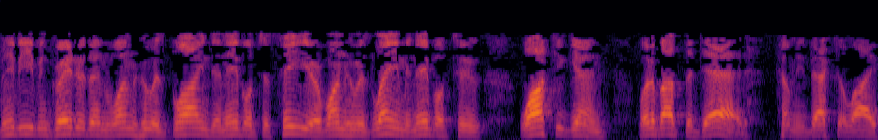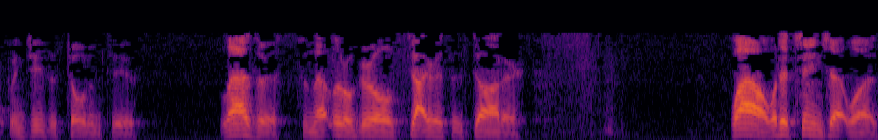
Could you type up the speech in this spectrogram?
maybe even greater than one who is blind and able to see, or one who is lame and able to walk again. What about the dead coming back to life when Jesus told him to? Lazarus and that little girl, Jairus' daughter. Wow, what a change that was.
